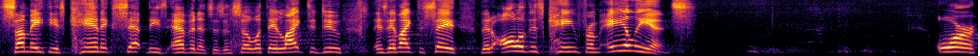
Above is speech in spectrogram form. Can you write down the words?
Some atheists can't accept these evidences, and so what they like to do is they like to say that all of this came from aliens. Or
